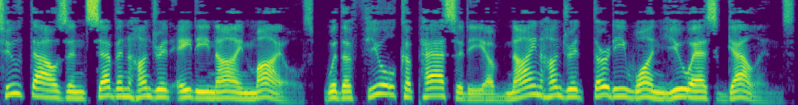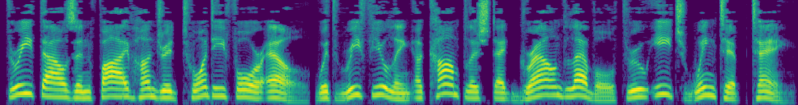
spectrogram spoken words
2,789 miles, with a fuel capacity of 931 U.S. gallons 3,524 L with refueling accomplished at ground level through each wingtip tank.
